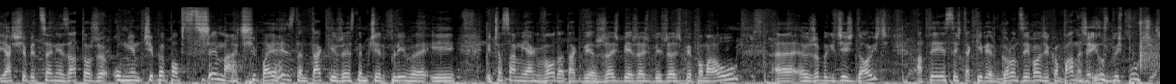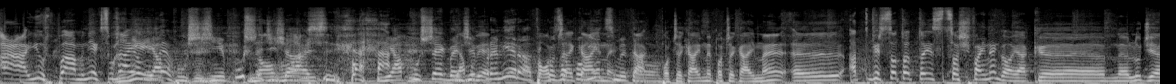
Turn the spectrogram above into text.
ja siebie cenię za to, że umiem ciebie powstrzymać, bo ja jestem taki, że jestem cierpliwy i, i czasami jak woda, tak wiesz, rzeźbię, rzeźbię, rzeźbię pomału, żeby gdzieś dojść, a ty jesteś taki, wiesz, w gorącej wodzie kąpany, że już byś puścił, a już pam, niech słuchają. Nie, ja wiem. puścić nie puszczę No dzisiaj. właśnie. Ja puszczę, jak będzie mówię, premiera, tylko zapowiedzmy to. Tak, poczekajmy, poczekajmy. A wiesz co, to, to jest coś fajnego, jak e, ludzie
